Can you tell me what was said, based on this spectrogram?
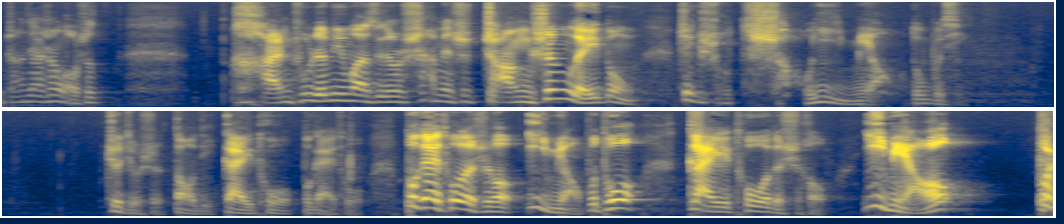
张家生老师喊出“人民万岁”的时候，下面是掌声雷动。这个时候少一秒都不行。这就是到底该拖不该拖。不该拖的时候一秒不拖，该拖的时候一秒不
